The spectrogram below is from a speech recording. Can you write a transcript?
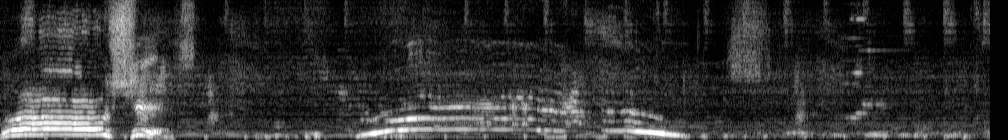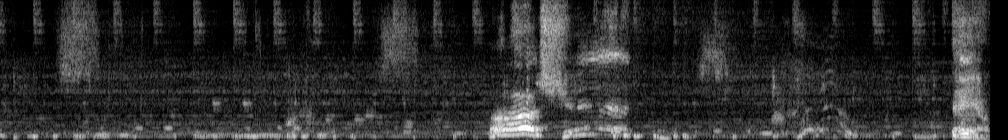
Oh shit! Oh shit! Damn.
